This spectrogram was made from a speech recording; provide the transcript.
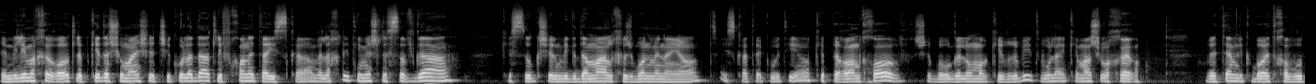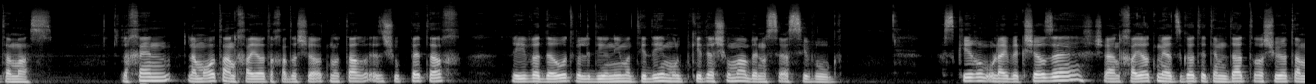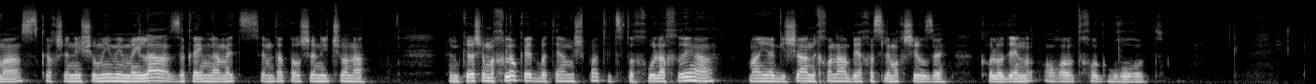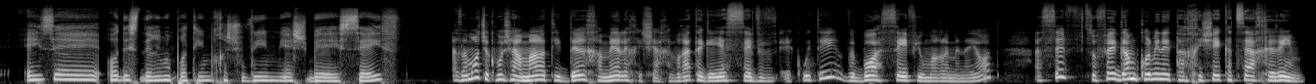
במילים אחרות, לפקיד השומה יש את שיקול הדעת לבחון את העסקה ולהחליט אם יש לסווגה כסוג של מקדמה על חשבון מניות, עסקת equity, או כפירעון חוב, שבו גלום מרכיב ריבית, ואולי כמשהו אחר, בהתאם לקבוע את חבות המס. לכן, למרות ההנחיות החדשות, נותר איזשהו פתח לאי ודאות ולדיונים עתידיים מול פקידי השומה בנושא הסיווג. אזכיר אולי בהקשר זה שההנחיות מייצגות את עמדת רשויות המס, כך שנישומים ממילא זכאים לאמץ עמדה פרשנית שונה. במקרה של מחלוקת, בתי המשפט יצטרכו להכריע מהי הגישה הנכונה ביחס למכשיר זה, כל עוד אין הוראות חוק ברורות. איזה עוד הסדרים הפרטיים חשובים יש ב SAFE? אז למרות שכמו שאמרתי, דרך המלך היא שהחברה תגייס סבב equity, ובו ה SAFE יומר למניות, ה SAFE צופה גם כל מיני תרחישי קצה אחרים.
